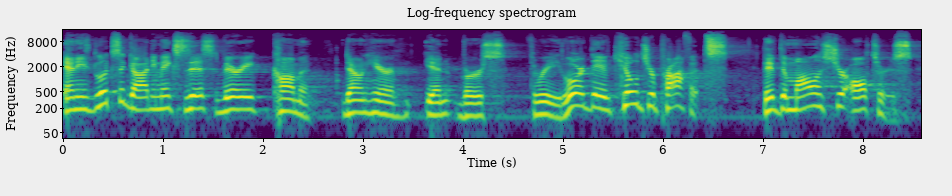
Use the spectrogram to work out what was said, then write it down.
And he looks at God. He makes this very comment down here in verse 3 Lord, they have killed your prophets, they've demolished your altars,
